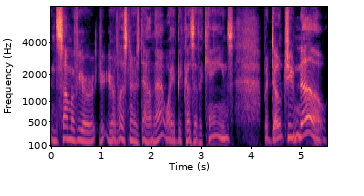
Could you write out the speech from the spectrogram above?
and some of your, your, your listeners down that way because of the Canes. But don't you know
